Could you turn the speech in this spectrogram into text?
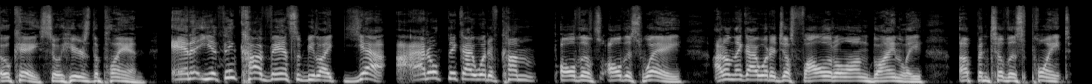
okay, so here's the plan. And you think Cobb Vanth would be like, yeah, I don't think I would have come all this all this way. I don't think I would have just followed along blindly up until this point,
